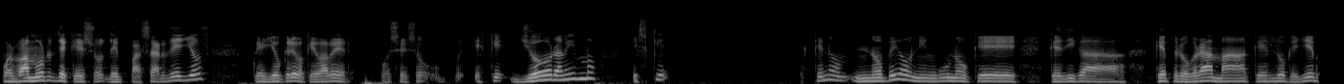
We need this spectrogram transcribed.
pues vamos de que eso de pasar de ellos que yo creo que va a haber pues eso es que yo ahora mismo es que que no, no veo ninguno que, que diga qué programa, qué es lo que lleva.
